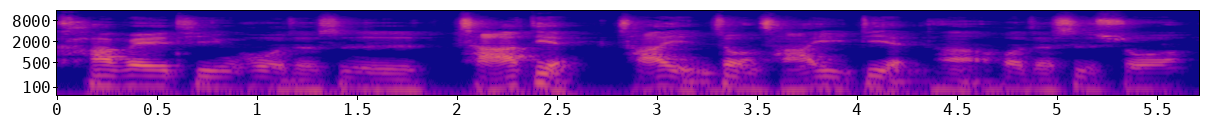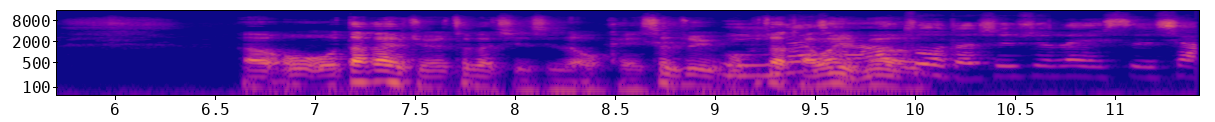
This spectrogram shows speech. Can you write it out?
咖啡厅或者是茶店、茶饮这种茶艺店啊，或者是说，呃，我我大概觉得这个其实 OK，甚至于我不知道台湾有没有做的是是类似像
